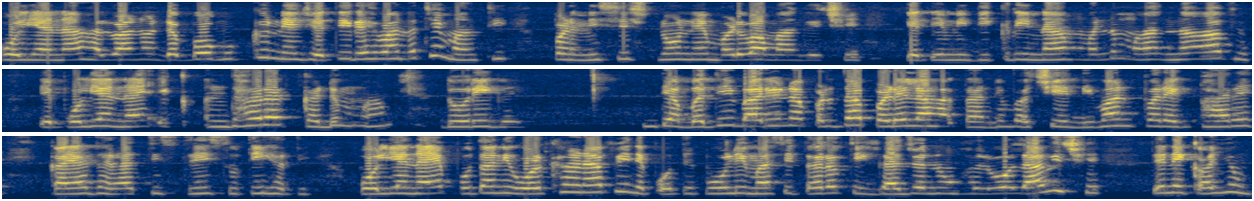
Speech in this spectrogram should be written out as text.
પોલિયાના હલવાનો ડબ્બો મૂકીને જતી રહેવા નથી માંગતી, પણ મિસિસ સ્નોને મળવા માંગે છે કે તેમની દીકરીના મનમાં ન આવ્યું તે પોલિયાના એક અંધારા કડમાં દોરી ગઈ. ત્યાં બધી બારીઓના પડદા પડેલા હતા અને વચ્ચે દિવાન પર એક ભારે કાયા ધરાવતી સ્ત્રી સૂતી હતી. પોલિયાનાએ પોતાની ઓળખાણ આપીને પોતે પોલી માસી તરફથી ગાજરનો હલવો લાવી છે. તેને કહ્યું,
